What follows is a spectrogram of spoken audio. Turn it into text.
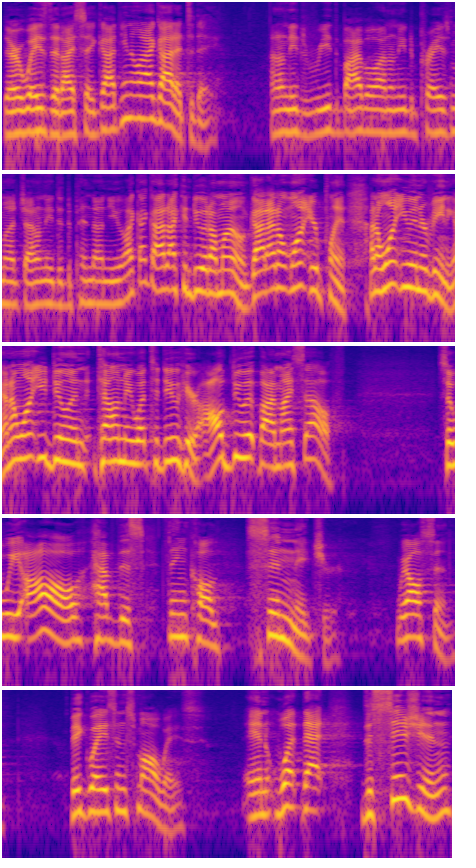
There are ways that I say, God, you know what? I got it today. I don't need to read the Bible. I don't need to pray as much. I don't need to depend on you. Like I got I can do it on my own. God, I don't want your plan. I don't want you intervening. I don't want you doing telling me what to do here. I'll do it by myself. So we all have this thing called sin nature. We all sin. Big ways and small ways. And what that decision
